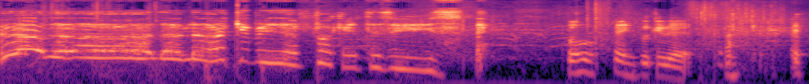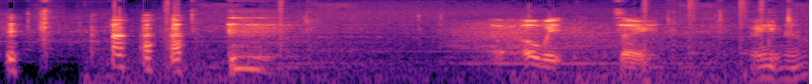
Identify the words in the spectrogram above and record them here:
no, no, no, no, give me that fucking disease. Oh, hey, look at that. oh, wait, sorry. Wait, no.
